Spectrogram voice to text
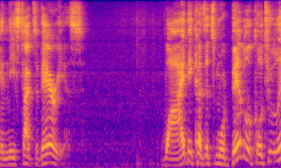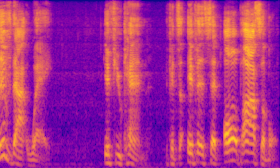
in these types of areas. Why? Because it's more biblical to live that way, if you can if it's if it's at all possible.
